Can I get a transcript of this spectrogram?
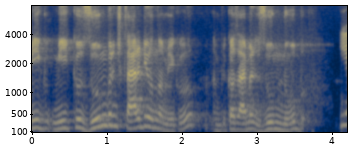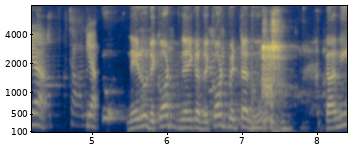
మీకు మీకు జూమ్ గురించి క్లారిటీ ఉందా మీకు? Because I mean zoom noob నేను రికార్డ్ నేను ఇక్కడ రికార్డ్ పెట్టాను. కానీ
